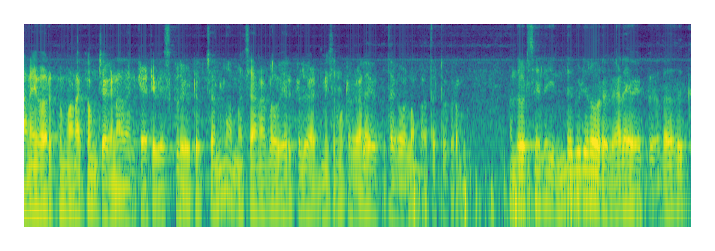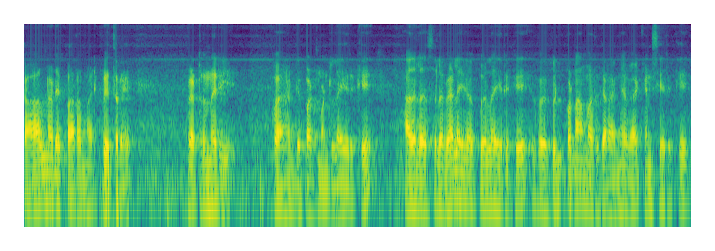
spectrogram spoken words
அனைவருக்கும் வணக்கம். Jeganathan KTV school YouTube channel. நம்ம சேனலில் உயர்கல்வி அட்மிஷன் மற்றும் வேலைவாய்ப்பு தகவலாம் பார்த்துட்ருக்குறோம். அந்த வரிசையில் இந்த வீடியோவில் ஒரு வேலைவாய்ப்பு அதாவது கால்நடை பராமரிப்பு துறை வெட்டர்னரி டிபார்ட்மெண்ட்டில் இருக்குது அதில் சில வேலைவாய்ப்புகள்லாம் இருக்குது இப்போ ஃபில் பண்ணாமல் இருக்கிறாங்க வேகன்சி இருக்குது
